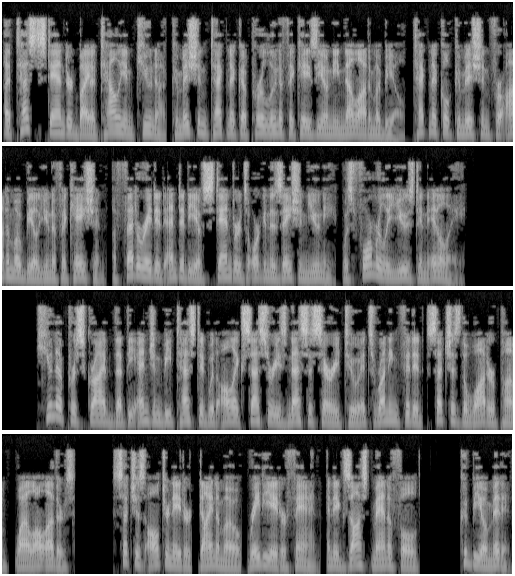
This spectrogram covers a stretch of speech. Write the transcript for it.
A test standard by Italian CUNA Commissione Tecnica per l'Unificazione nell'Automobile, Technical Commission for Automobile Unification, a federated entity of Standards Organization UNI, was formerly used in Italy. CUNA prescribed that the engine be tested with all accessories necessary to its running fitted such as the water pump, while all others—such as alternator, dynamo, radiator fan, and exhaust manifold—could be omitted.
